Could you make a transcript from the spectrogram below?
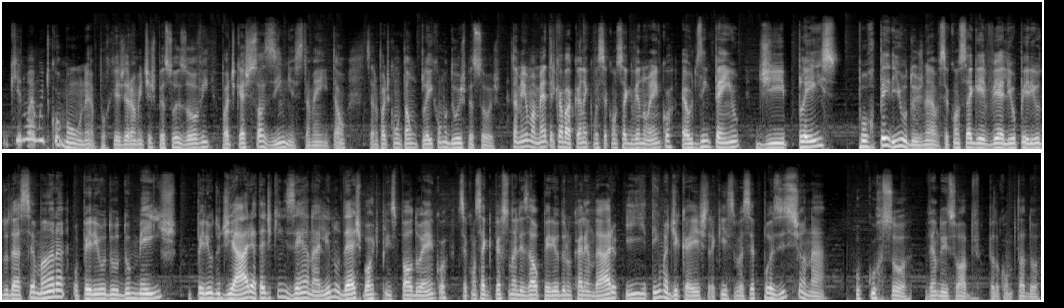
O que não é muito comum, né? Porque geralmente as pessoas ouvem podcast sozinhas também. Então, você não pode contar um play como duas pessoas. Também uma métrica bacana que você consegue ver no Anchor é o desempenho de plays por períodos, né? Você consegue ver ali o período da semana, o período do mês, o período diário até de quinzena. Ali no dashboard principal do Anchor, você consegue personalizar o período no calendário. E tem uma dica extra aqui: se você posicionar o cursor, vendo isso óbvio pelo computador,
